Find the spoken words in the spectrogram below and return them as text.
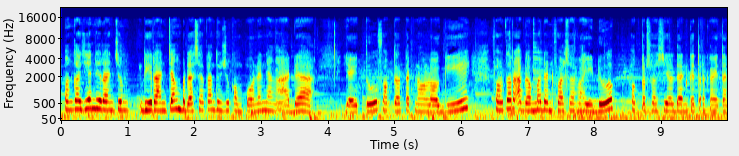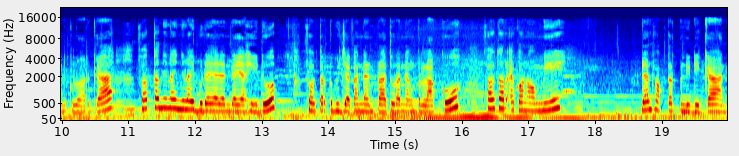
Pengkajian dirancang, dirancang berdasarkan tujuh komponen yang ada, yaitu faktor teknologi, faktor agama dan falsafah hidup, faktor sosial dan keterkaitan keluarga, faktor nilai-nilai budaya dan gaya hidup, faktor kebijakan dan peraturan yang berlaku, faktor ekonomi, dan faktor pendidikan.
